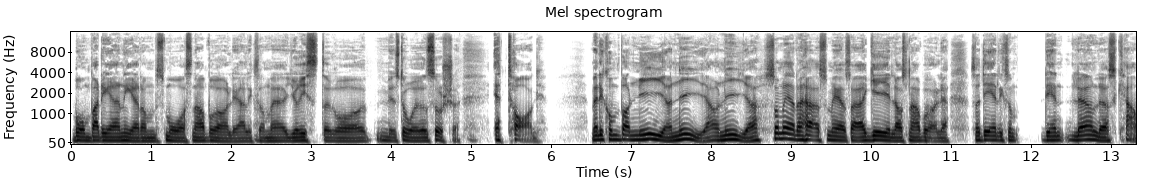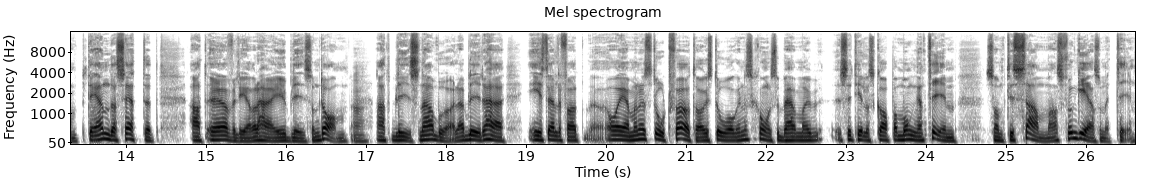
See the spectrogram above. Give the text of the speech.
bombardera ner de små snabbrörliga liksom, med jurister och stora resurser ett tag. Men det kommer bara nya, nya och nya som är det här som är så här agila och snabbrörliga. Så det är liksom det är en lönlös kamp. Det enda sättet att överleva det här är ju att bli som dem. Ja. Att bli snabbrörliga. Bli det här istället för att, och är man ett stort företag, en stor organisation, så behöver man ju se till att skapa många team som tillsammans fungerar som ett team.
